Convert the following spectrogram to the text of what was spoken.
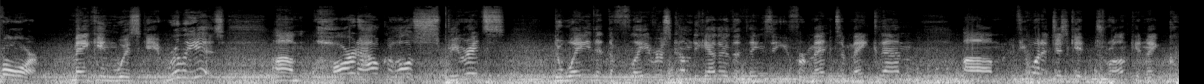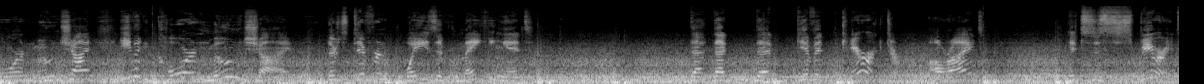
form making whiskey. It really is. Um, hard alcohol, spirits, the way that the flavors come together, the things that you ferment to make them. Um, if you want to just get drunk and make corn moonshine, even corn moonshine, there's different ways of making it that that that give it character. All right, it's a spirit.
